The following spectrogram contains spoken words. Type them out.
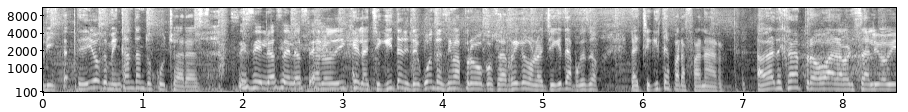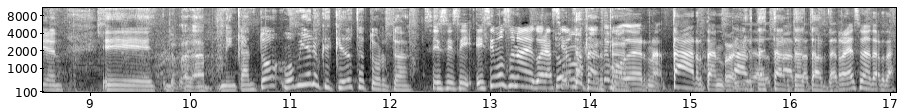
lista. Te digo que me encantan tus cucharas. Sí, sí, lo sé, lo Ya sé. lo dije, la chiquita, ni te cuento, encima pruebo cosas ricas con la chiquita, porque eso, la chiquita es para afanar. A ver, déjame probar, a ver si salió bien. Eh, me encantó. Vos mira lo que quedó esta torta. Sí, sí, sí. Hicimos una decoración ¿Torta, bastante tarta? moderna. Tarta, en realidad. Tarta, tarta, tarta. En realidad es una tarta.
